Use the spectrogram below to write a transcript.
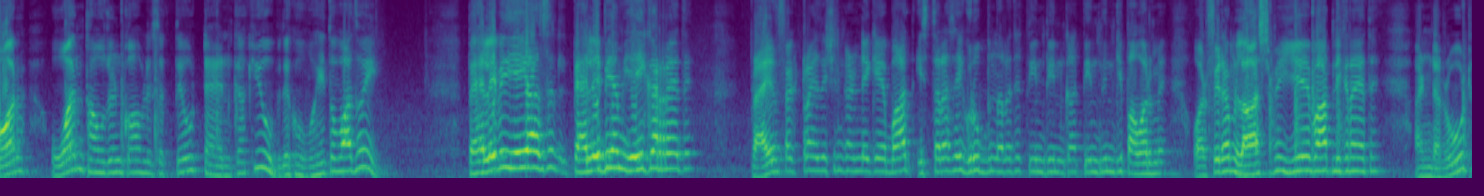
और वन थाउज़ेंड को आप लिख सकते हो टेन का क्यूब देखो, वही तो बात हुई। पहले भी यही आंसर पहले भी हम यही कर रहे थे। प्राइम फैक्टराइजेशन करने के बाद इस तरह से ग्रुप बना रहे थे तीन तीन का, तीन तीन की पावर में। और फिर हम लास्ट में ये बात लिख रहे थे। Under root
